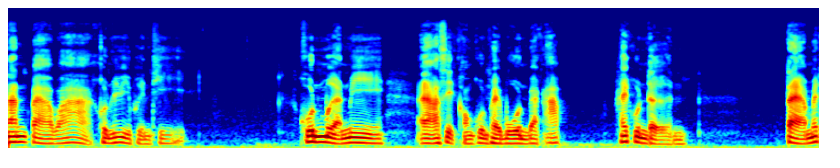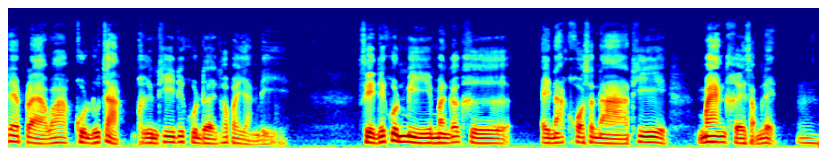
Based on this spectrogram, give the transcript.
นั่นแปลว่าคุณไม่มีพื้นที่ คุณเหมือนมีอาญาสิทธิ์ของคุณไพบูลย์ back up ให้คุณเดิน แต่ไม่ได้แปลว่าคุณรู้จักพื้นที่ที่คุณเดินเข้าไปอย่างดี สิ่งที่คุณมีมันก็คือ ไอ้นักโฆษณาที่แม่งเคยสำเร็จอืม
